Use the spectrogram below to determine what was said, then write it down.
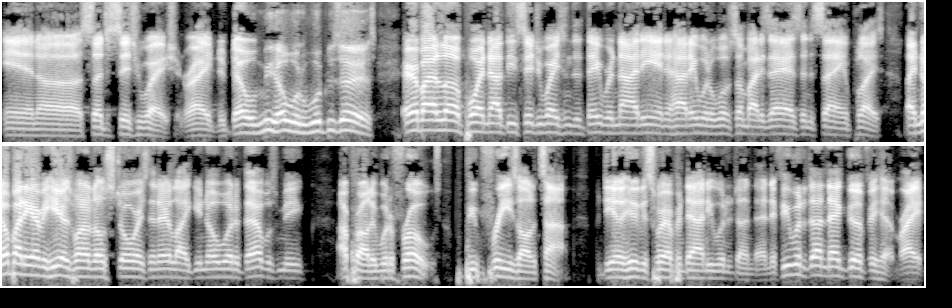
in uh, such a situation, right? If that was me, I would have whooped his ass. Everybody love pointing out these situations that they were not in and how they would have whooped somebody's ass in the same place. Like nobody ever hears one of those stories and they're like, you know what? If that was me, I probably would have froze. People freeze all the time. But DL Hughley swear up and down he would have done that. And if he would have done that, good for him, right?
